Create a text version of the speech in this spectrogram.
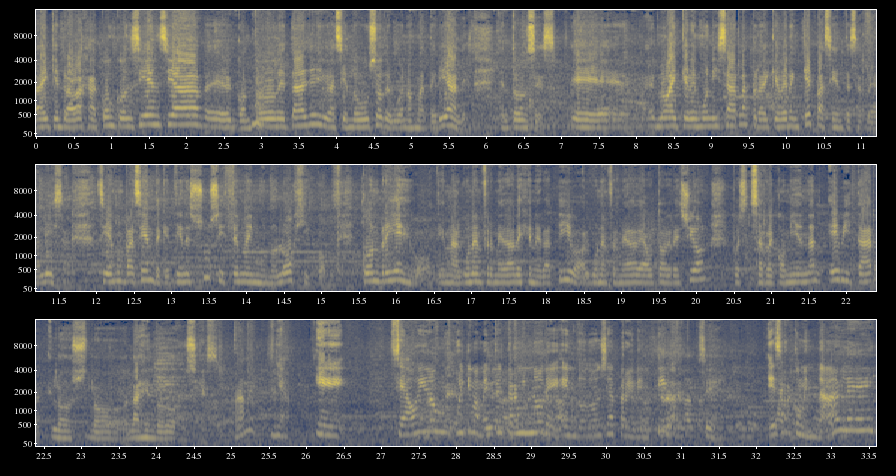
hay quien trabaja con conciencia, eh, con todo detalle y haciendo uso de buenos materiales. Entonces, eh, no hay que demonizarlas, pero hay que ver en qué paciente se realizan. Si es paciente que tiene su sistema inmunológico con riesgo, tiene alguna enfermedad degenerativa o alguna enfermedad de autoagresión, pues se recomiendan evitar los, las endodoncias. ¿vale? Ya. Eh, se ha oído últimamente el término de endodoncia preventiva. Sí. ¿Es recomendable?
